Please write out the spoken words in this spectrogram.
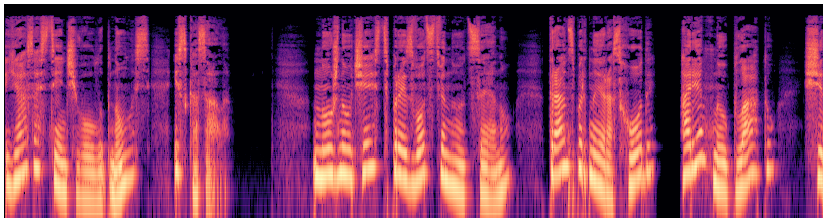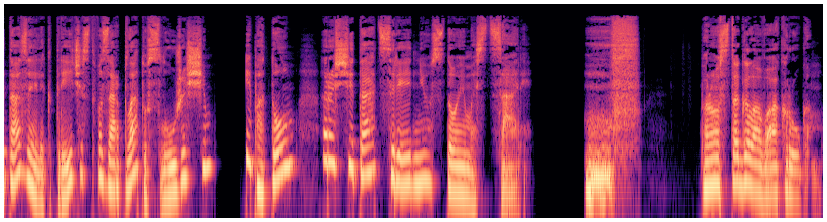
Я застенчиво улыбнулась и сказала. «Нужно учесть производственную цену, транспортные расходы, арендную плату, счета за электричество, зарплату служащим и потом рассчитать среднюю стоимость сари». «Уф, просто голова кругом.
